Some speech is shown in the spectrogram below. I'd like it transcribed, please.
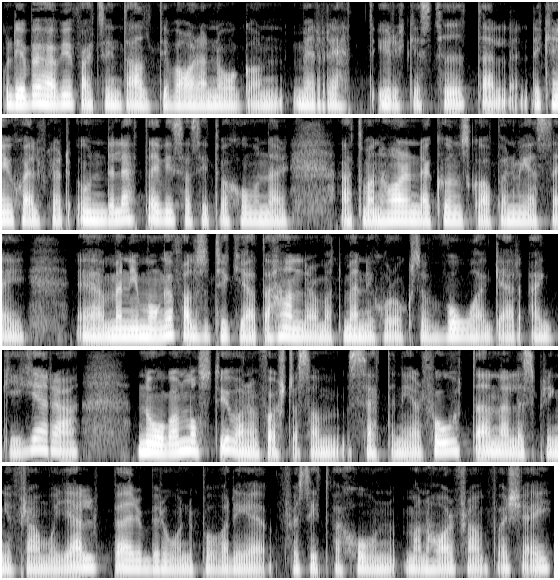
Och det behöver ju faktiskt inte alltid vara någon med rätt yrkestitel. Det kan ju självklart underlätta i vissa situationer att man har den där kunskapen med sig. Eh, men i många fall så tycker jag att det handlar om att människor också vågar agera. Någon måste ju vara den första som sätter ner foten eller springer fram och hjälper beroende på vad det är för situation man har framför sig.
